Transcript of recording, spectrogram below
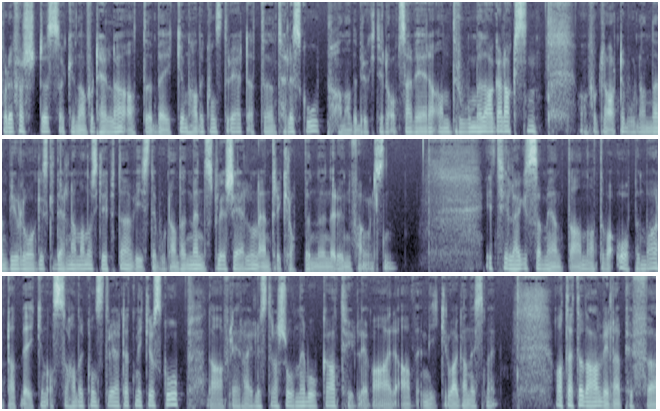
For det første så kunne han fortelle at Bacon hadde konstruert et teleskop han hadde brukt til å observere Andromeda-galaksen, og han forklarte hvordan den biologiske delen av manuskriptet viste hvordan den menneskelige sjelen entrer kroppen under unnfangelsen. I tillegg så mente han at det var åpenbart at Bacon også hadde konstruert et mikroskop, da flere av illustrasjonene i boka tydelig var av mikroorganismer og at dette da ville puffe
